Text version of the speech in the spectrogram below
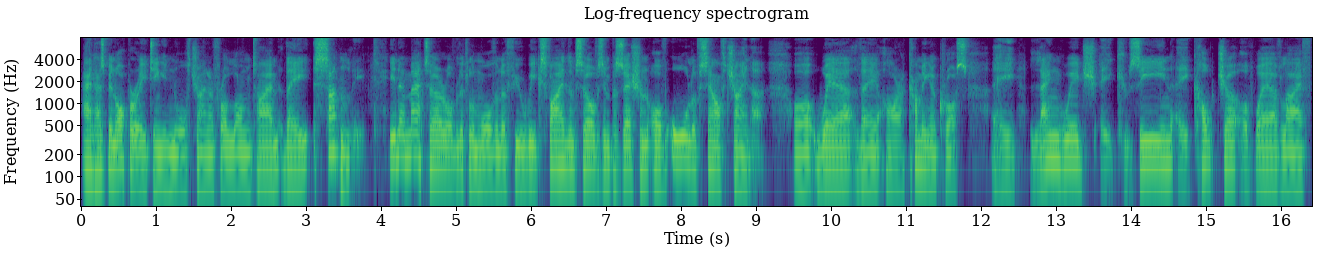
and has been operating in North China for a long time, they suddenly, in a matter of little more than a few weeks, find themselves in possession of all of South China, uh, where they are coming across a language, a cuisine, a culture, a way of life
